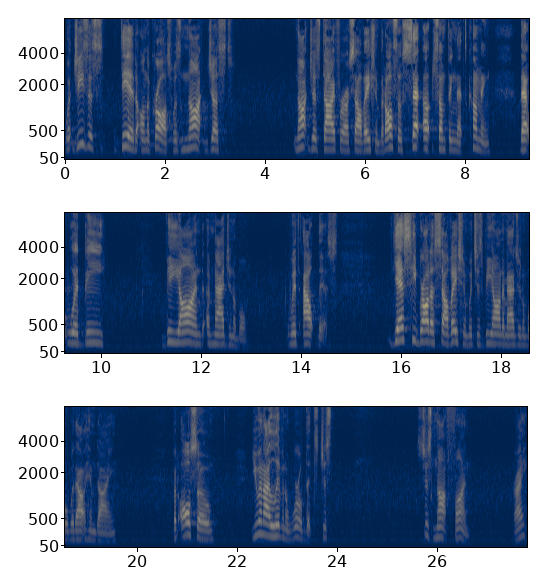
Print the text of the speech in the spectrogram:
what Jesus did on the cross was not just not just die for our salvation, but also set up something that's coming that would be beyond imaginable without this. Yes, he brought us salvation, which is beyond imaginable without him dying. But also, you and I live in a world that's just it's just not fun, right?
